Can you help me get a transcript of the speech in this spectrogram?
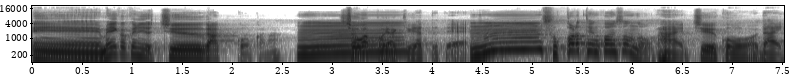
えー明確に言うと中学校かな。小学校野球やっててう、ーん、そっから転換したんだ。はい、中高大っ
